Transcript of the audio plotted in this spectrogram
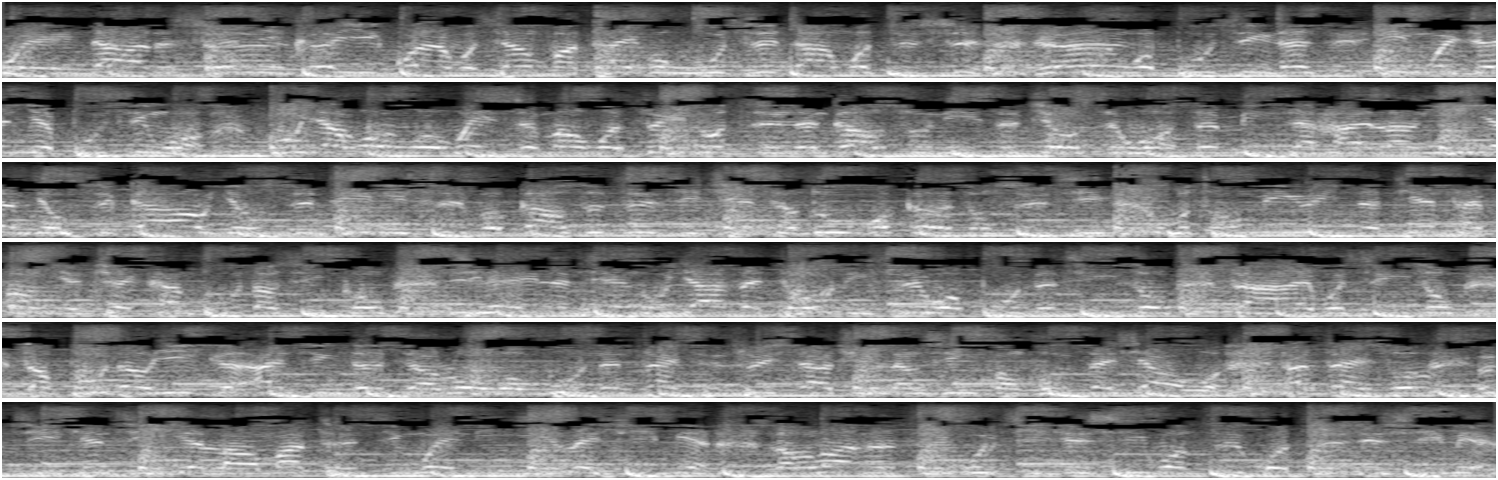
伟大的神，你可以怪我想法太过无知，但我只是人，我不信人，因为人也不信我。不要问我为什么，我最多只能告诉你，这就是我生命像海浪一样，有时高有时低。你是否告诉自己坚强度过各种时期？我从命运的天台放眼，却看不到星空，漆黑的天空压在头顶，使我不得轻松。在我心中找不到一个安静的角落，我不能再沉睡下去，良心仿佛在笑我。他在说，有几天几夜，老妈曾经为你以泪洗面，老妈她只顾几件希望之火直接熄灭。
